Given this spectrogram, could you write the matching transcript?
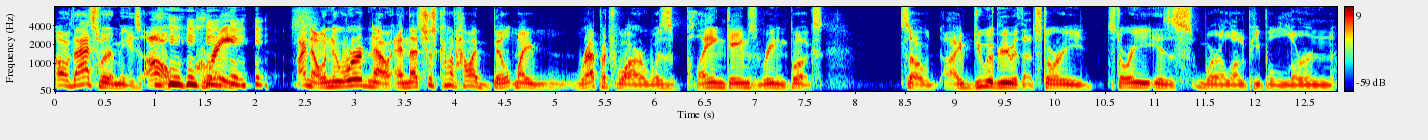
Oh, that's what it means. Oh, great. I know a new word now. And that's just kind of how I built my repertoire was playing games and reading books. so I do agree with that. Story story is where a lot of people learn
